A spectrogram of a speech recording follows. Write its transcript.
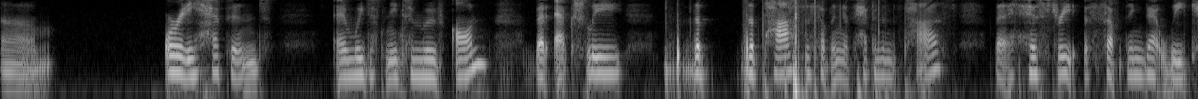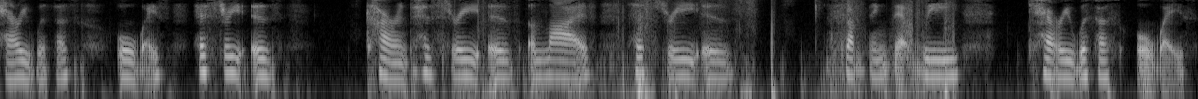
um, already happened and we just need to move on. But actually, the the past is something that's happened in the past, but history is something that we carry with us always. History is current, history is alive, history is something that we carry with us always.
